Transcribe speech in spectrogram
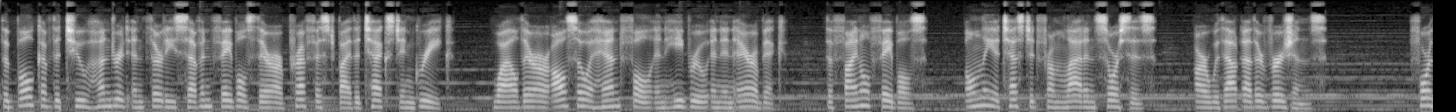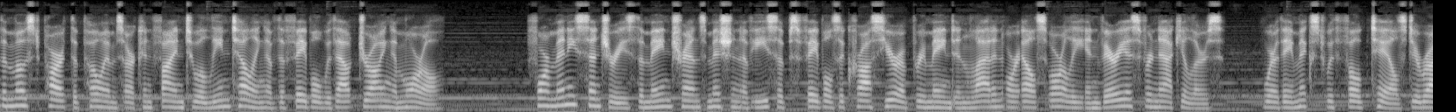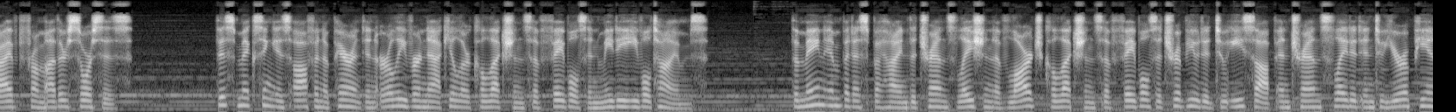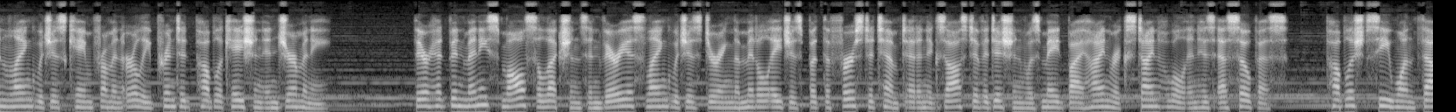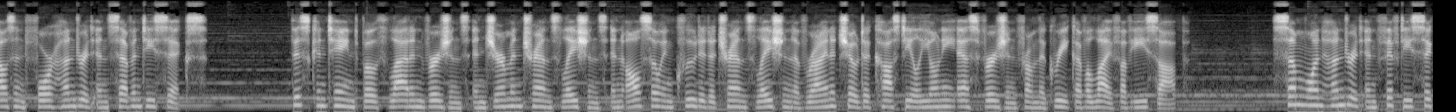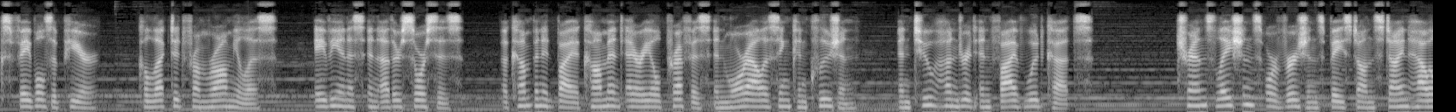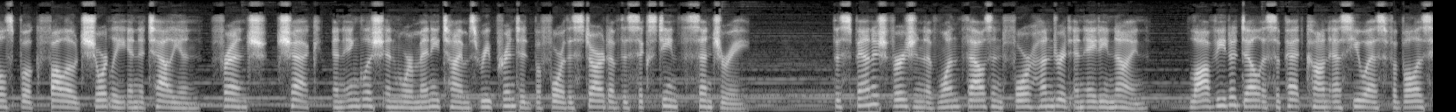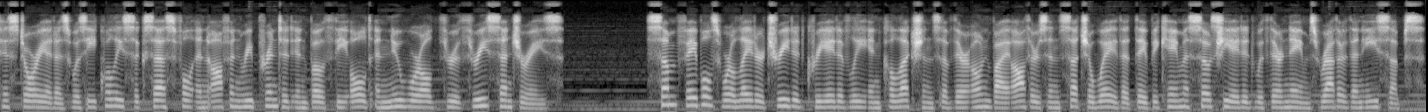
The bulk of the 237 fables there are prefaced by the text in Greek, while there are also a handful in Hebrew and in Arabic, the final fables, only attested from Latin sources, are without other versions. For the most part the poems are confined to a lean telling of the fable without drawing a moral. For many centuries the main transmission of Aesop's fables across Europe remained in Latin or else orally in various vernaculars, where they mixed with folk tales derived from other sources. This mixing is often apparent in early vernacular collections of fables in medieval times. The main impetus behind the translation of large collections of fables attributed to Aesop and translated into European languages came from an early printed publication in Germany. There had been many small selections in various languages during the Middle Ages but the first attempt at an exhaustive edition was made by Heinrich Steinhöwel in his Aesopus, published c. 1476. This contained both Latin versions and German translations and also included a translation of Rinuccio da Castiglione's version from the Greek of a life of Aesop. Some 156 fables appear, collected from Romulus, Avianus and other sources, accompanied by a commentarial preface and moralizing conclusion, and 205 woodcuts. Translations or versions based on Steinhöwel's book followed shortly in Italian, French, Czech, and English and were many times reprinted before the start of the 16th century. The Spanish version of 1489, La Vida del Icipet con sus fabulas historiadas was equally successful and often reprinted in both the Old and New World through three centuries. Some fables were later treated creatively in collections of their own by authors in such a way that they became associated with their names rather than Aesop's.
